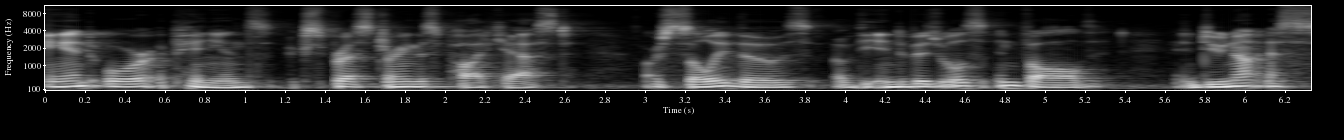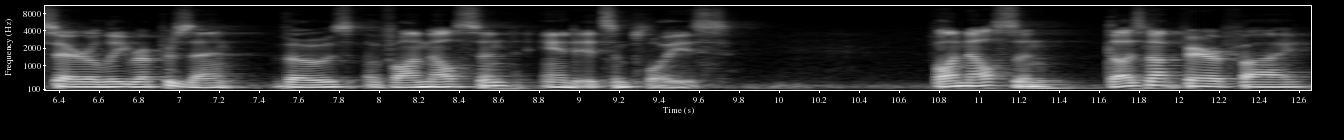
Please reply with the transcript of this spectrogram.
and or opinions expressed during this podcast are solely those of the individuals involved and do not necessarily represent those of Von Nelson and its employees. Von Nelson does not verify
